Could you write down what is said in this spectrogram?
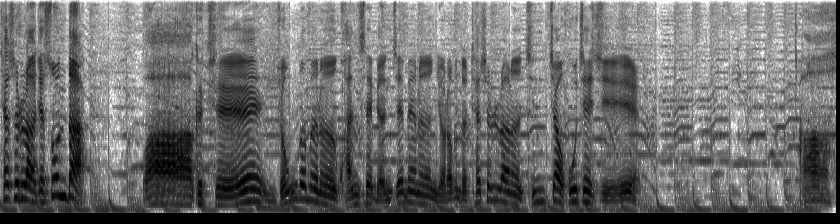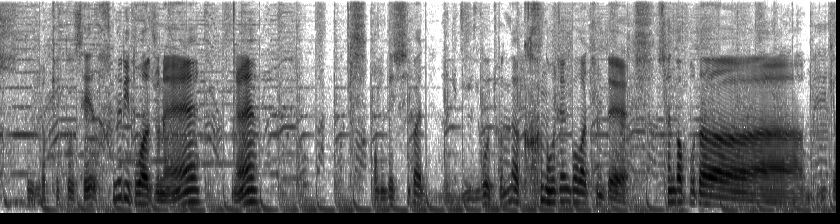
테슬라 이제 쏜다. 와, 그치. 이 정도면은 관세 면제면은 여러분들 테슬라는 진짜 호재지. 아, 또 이렇게 또 새 하늘이 도와주네. 네? 어 근데 씨발 이- 이거 존나 큰 호재인 것 같은데 생각보다 이렇게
